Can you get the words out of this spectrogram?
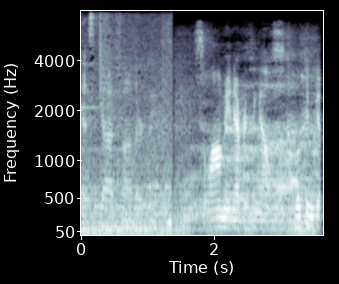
That's the Godfather. Salami and everything else. Looking good.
